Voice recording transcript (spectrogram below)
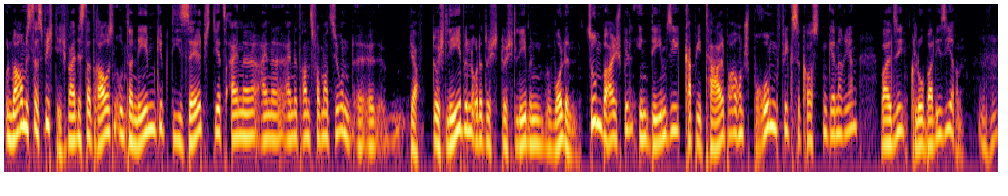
Und warum ist das wichtig? Weil es da draußen Unternehmen gibt, die selbst jetzt eine, eine, eine Transformation äh, äh, ja, durchleben oder durch, durchleben wollen. Zum Beispiel, indem sie Kapital brauchen, sprungfixe Kosten generieren, weil sie globalisieren. Mhm.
